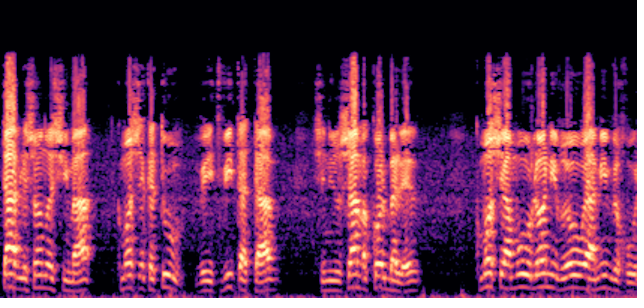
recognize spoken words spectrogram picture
תו לשון רשימה, כמו שכתוב והתווית תו, שנרשם הכל בלב, כמו שאמרו לא נבראו רעמים וכו',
